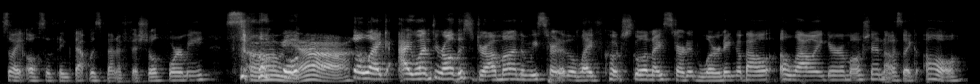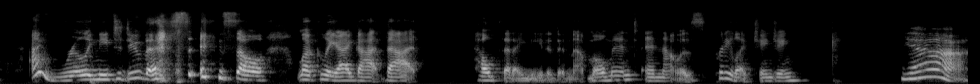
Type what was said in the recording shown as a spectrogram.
So I also think that was beneficial for me. So, oh, yeah. So, like, I went through all this drama and then we started the life coach school and I started learning about allowing your emotion. I was like, oh, I really need to do this. and so, luckily, I got that help that I needed in that moment. And that was pretty life changing. Yeah,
